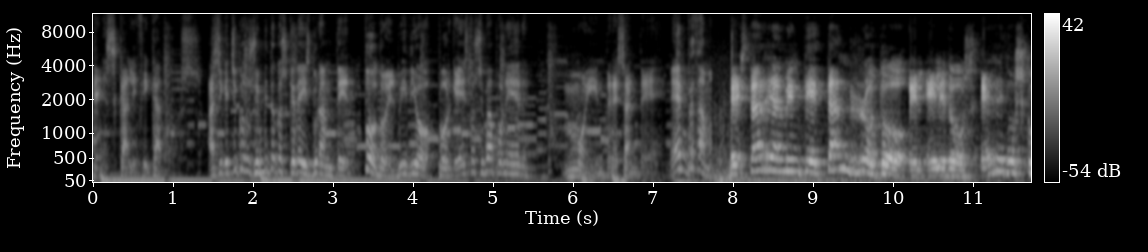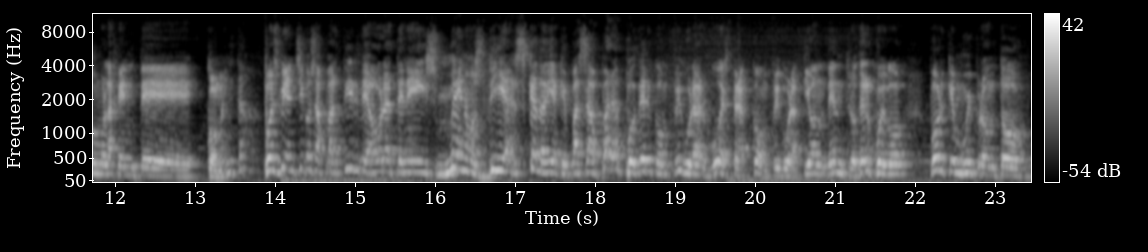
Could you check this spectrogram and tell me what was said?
descalificados. Así que chicos, os invito a que os quedéis durante todo el vídeo, porque esto se va a poner muy interesante. ¡Empezamos! ¿Está realmente tan roto el L2, R2 como la gente comenta? Pues bien chicos, a partir de ahora tenéis menos días cada día que pasa para poder configurar vuestra configuración dentro del juego, porque muy pronto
